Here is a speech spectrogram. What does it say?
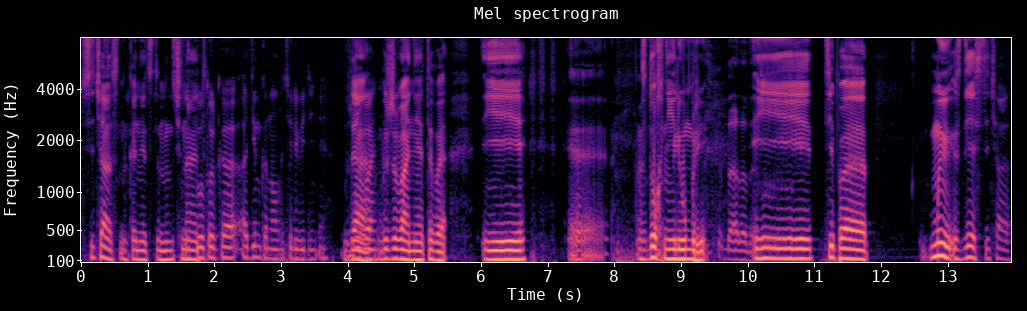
сейчас, наконец-то, начинает... Был только один канал на телевидении. Да, Выживание. выживание ТВ. И э, сдохни или умри. Да-да-да. И типа мы здесь сейчас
